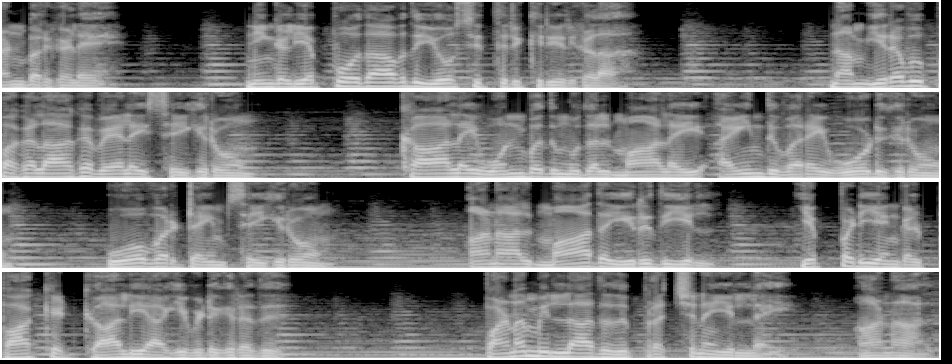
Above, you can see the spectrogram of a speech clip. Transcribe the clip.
நண்பர்களே நீங்கள் எப்போதாவது யோசித்திருக்கிறீர்களா? நாம் இரவு பகலாக வேலை செய்கிறோம். காலை ஒன்பது முதல் மாலை ஐந்து வரை ஓடுகிறோம். ஓவர் டைம் செய்கிறோம். ஆனால் மாத இறுதியில் எப்படி எங்கள் பாக்கெட் காலியாகி விடுகிறது பணம் இல்லாதது பிரச்சனை இல்லை. ஆனால்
